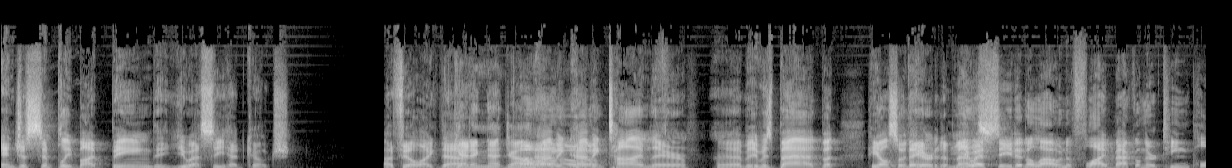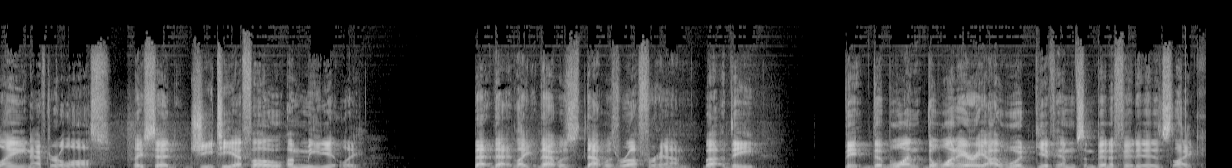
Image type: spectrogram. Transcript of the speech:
and just simply by being the USC head coach, I feel like that getting that Oh, job. I don't having know, having though. time there. Uh, it was bad, but he also They- inherited a mess. USC didn't allow him to fly back on their team plane after a loss. They said GTFO immediately. That that like that was that was rough for him. But the the the one the one area I would give him some benefit is like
